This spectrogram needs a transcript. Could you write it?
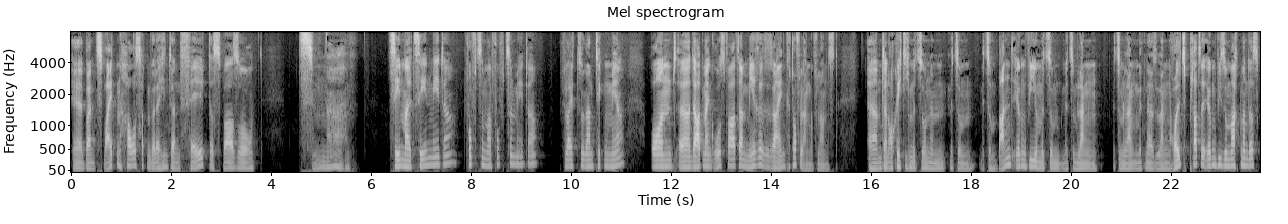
äh, beim zweiten Haus hatten wir dahinter ein Feld, das war so z- na, 10 mal 10 Meter, 15 mal 15 Meter, vielleicht sogar einen Ticken mehr. Und äh, da hat mein Großvater mehrere Reihen Kartoffel angepflanzt. Ähm, dann auch richtig mit so einem, mit so einem, mit so einem Band irgendwie und mit so einem, mit so einem langen, mit so einem langen, mit einer langen Holzplatte irgendwie, so macht man das.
